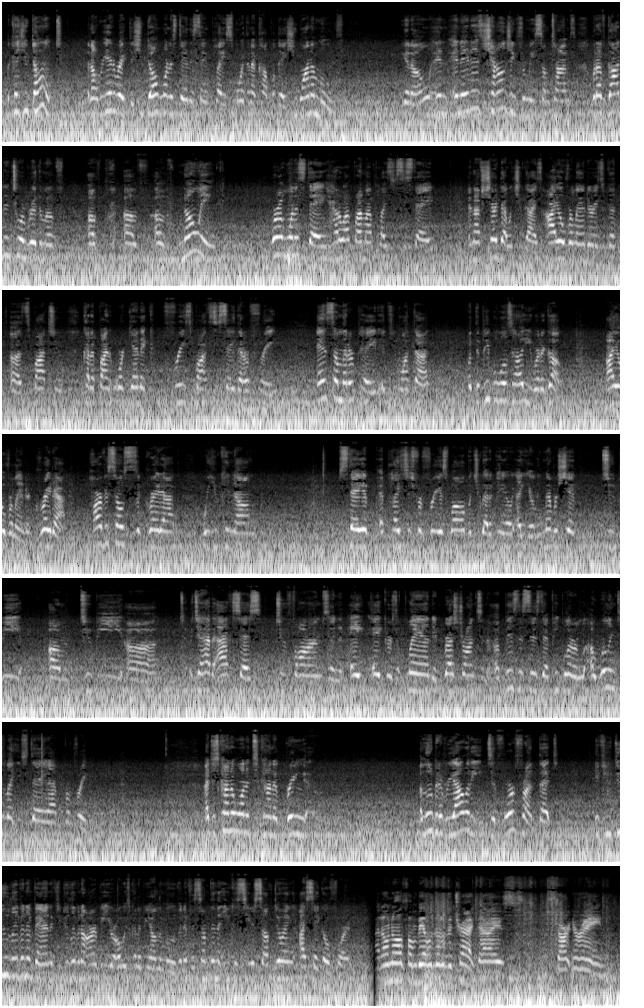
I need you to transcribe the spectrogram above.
because you don't. And I'll reiterate this, you don't want to stay in the same place more than a couple days. You want to move you know? And and it is challenging for me sometimes but i've gotten into a rhythm of of of, of knowing where i want to stay how do i find my places to stay? And i've shared that with you guys. iOverlander is a good uh, spot to kind of find organic free spots to stay that are free and some that are paid if you want that. But the people will tell you where to go. iOverlander great app. Harvest host is a great app where you can um, stay at, at, places for free as well, but you got to pay a, yearly membership to be um, to be uh, to, to, have access to farms and eight acres of land and restaurants and uh, businesses that people are, are willing to let you stay at for free. I just kind of wanted to kind of bring a little bit of reality to forefront that if you do live in a van, if you do live in an RV, you're always going to be on the move. And if it's something that you can see yourself doing, I say go for it. I don't know if I'm going to be able to go to the track, guys. It's starting to rain.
